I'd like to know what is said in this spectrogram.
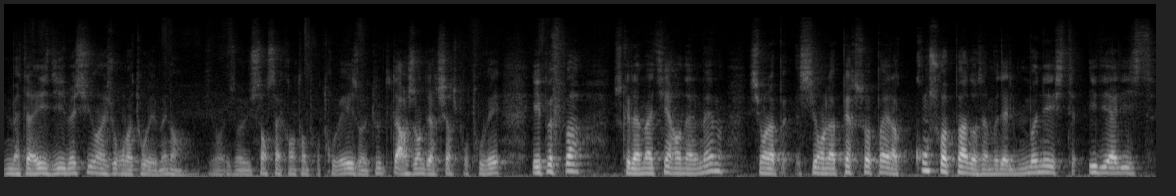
les matérialistes disent, mais si, un jour on va trouver. Mais non, ils ont, eu 150 ans pour trouver, ils ont eu tout l'argent des recherches pour trouver, et ils ne peuvent pas. Parce que la matière en elle-même, si on ne la, si on la perçoit pas et la conçoit pas dans un modèle moniste, idéaliste,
